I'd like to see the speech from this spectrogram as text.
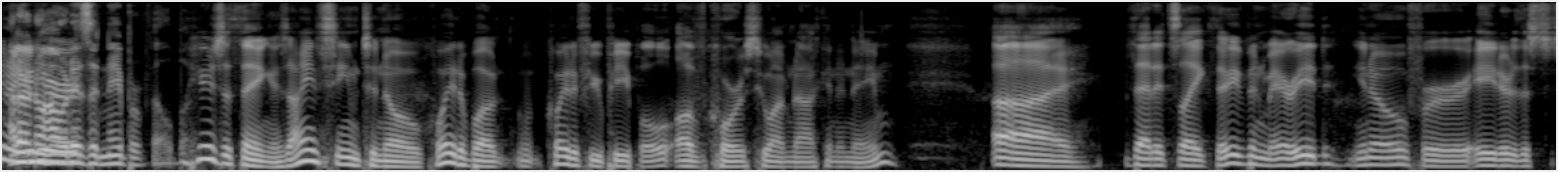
you I don't know how it is in Naperville, but Here's the thing: is I seem to know quite about quite a few people, of course, who I'm not going to name. Uh, that it's like they've been married, you know, for eight or this,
